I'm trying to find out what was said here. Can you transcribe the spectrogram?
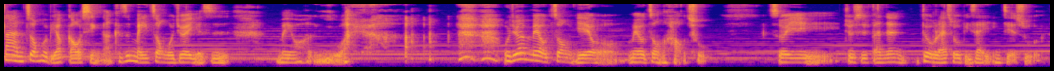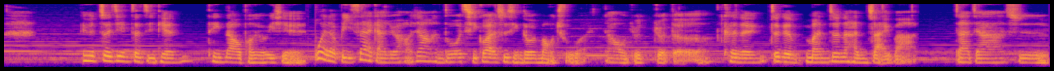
当然中会比较高兴啊。可是没中，我觉得也是。没有很意外，我觉得没有中也有没有中的好处，所以就是反正对我来说比赛已经结束了。因为最近这几天听到朋友一些为了比赛，感觉好像很多奇怪的事情都会冒出来，然后我就觉得可能这个门真的很窄吧，大家是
